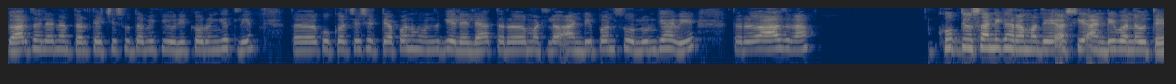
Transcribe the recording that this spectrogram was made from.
गार झाल्यानंतर त्याची सुद्धा मी प्युरी करून घेतली. तर कुकरच्या शिट्ट्या पण होऊन गेलेल्या. तर म्हटलं अंडी पण सोलून घ्यावी. तर आज ना खूप दिवसांनी घरामध्ये अशी अंडी बनवते.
